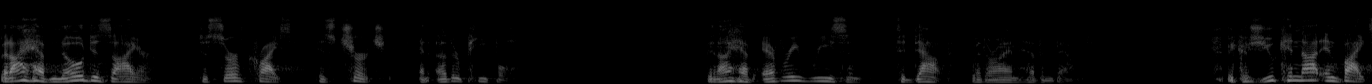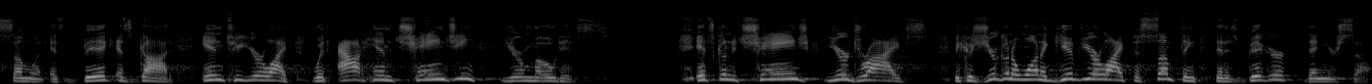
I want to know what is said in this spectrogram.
but I have no desire to serve Christ, his church, and other people, then I have every reason to doubt whether I am heaven bound. Because you cannot invite someone as big as God into your life without Him changing your motives. It's going to change your drives because you're going to want to give your life to something that is bigger than yourself.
